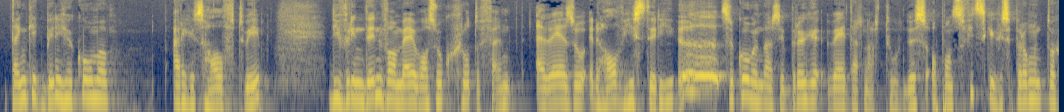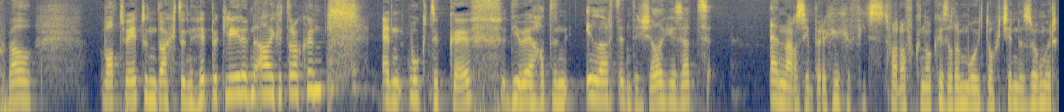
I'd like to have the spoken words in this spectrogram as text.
denk ik, binnengekomen ergens half twee. Die vriendin van mij was ook grote fan. En wij zo in half hysterie. Ze komen naar Zeebrugge, wij daar naartoe. Dus op ons fietsje gesprongen, toch wel wat wij toen dachten hippe kleren aangetrokken. En ook de kuif, die wij hadden heel hard in de gel gezet. En naar Zeebrugge gefietst. Vanaf Knok is dat een mooi tochtje in de zomer.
